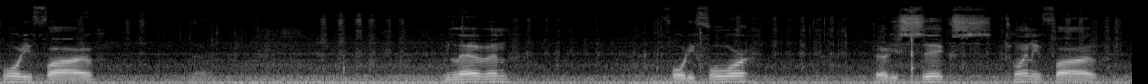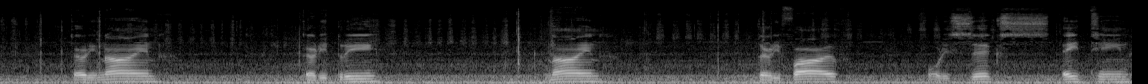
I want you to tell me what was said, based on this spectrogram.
45, uh, 11, 44, 36, 25, 39, 33, 9, 35, 46, 18,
